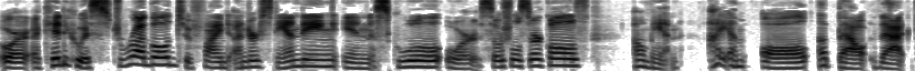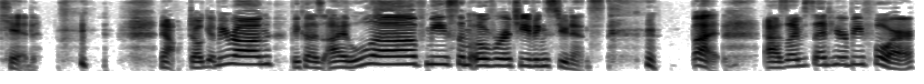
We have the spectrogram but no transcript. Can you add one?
or a kid who has struggled to find understanding in school or social circles, oh man, I am all about that kid. now, don't get me wrong, because I love me some overachieving students. but as I've said here before,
